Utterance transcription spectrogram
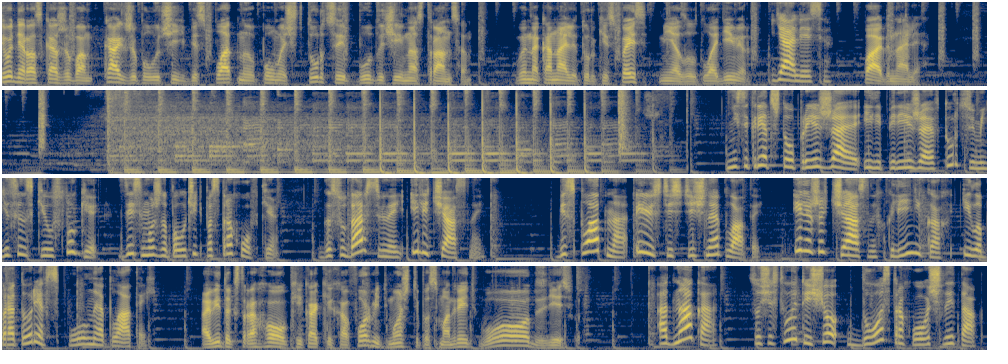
Сегодня расскажу вам, как же получить бесплатную помощь в Турции, будучи иностранцем. Вы на канале Turkey Space, меня зовут Владимир. Я Олеся. Погнали! Не секрет, что приезжая или переезжая в Турцию, медицинские услуги здесь можно получить по страховке, государственной или частной, бесплатно или с частичной оплатой, или же в частных клиниках и лабораториях с полной оплатой. О видах страховок и как их оформить можете посмотреть вот здесь вот. Однако существует еще достраховочный этап.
